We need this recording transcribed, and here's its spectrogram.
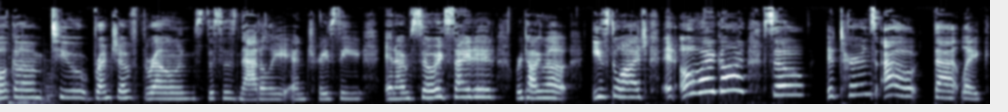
Welcome to Brunch of Thrones. This is Natalie and Tracy, and I'm so excited. We're talking about Eastwatch, and oh my god! So it turns out that, like,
